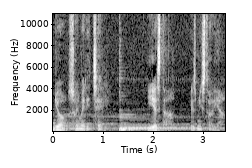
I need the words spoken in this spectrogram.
Yo soy Merichel y esta es mi historia.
